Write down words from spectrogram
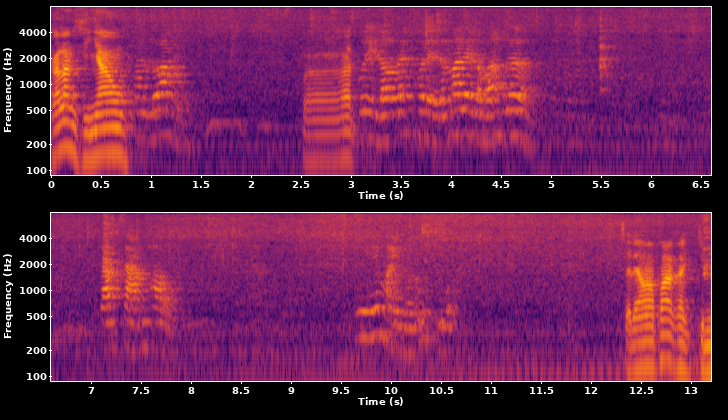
กำลังสิเหยามันร้องปาดเมื่อไหร่เราเมื่อไหร่เรามาไล่ระวังเด้อรับสามเท่านี่ใหม่หมดลูกตัวแสดงว่าพากันกิน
